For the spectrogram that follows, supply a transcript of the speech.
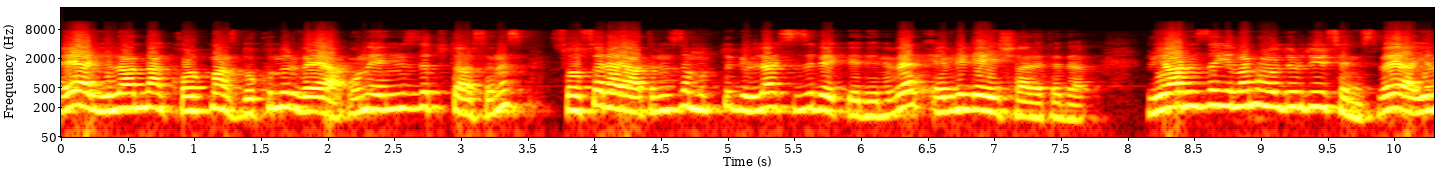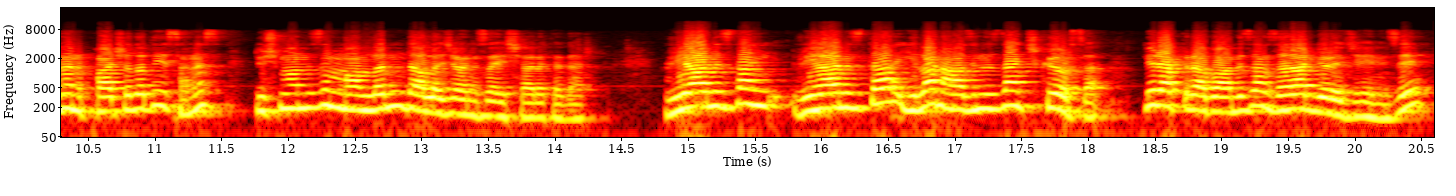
Eğer yılandan korkmaz, dokunur veya onu elinizde tutarsanız sosyal hayatınızda mutlu güller sizi beklediğini ve evliliğe işaret eder. Rüyanızda yılanı öldürdüyseniz veya yılanı parçaladıysanız düşmanınızın mallarını da alacağınıza işaret eder. Rüyanızdan, rüyanızda yılan ağzınızdan çıkıyorsa bir akrabanızdan zarar göreceğinizi,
